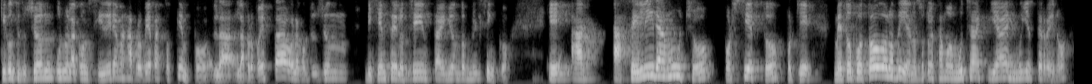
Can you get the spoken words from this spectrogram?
qué constitución uno la considera más apropiada para estos tiempos, la, la propuesta o la constitución vigente del 80-2005. Eh, acelera mucho, por cierto, porque me topo todos los días, nosotros estamos en muchas actividades y muy en terreno,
